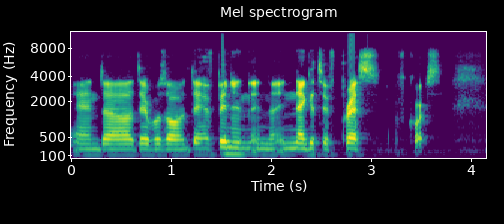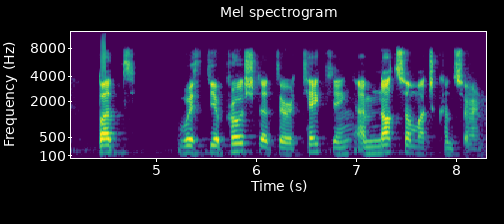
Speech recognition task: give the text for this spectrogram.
and uh, there was all, they have been in, in, in, negative press of course but with the approach that they're taking i'm not so much concerned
